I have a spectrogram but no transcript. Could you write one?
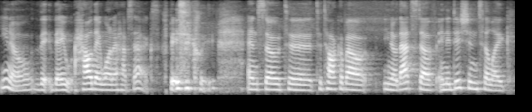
you know they, they how they want to have sex basically and so to to talk about you know that stuff in addition to like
